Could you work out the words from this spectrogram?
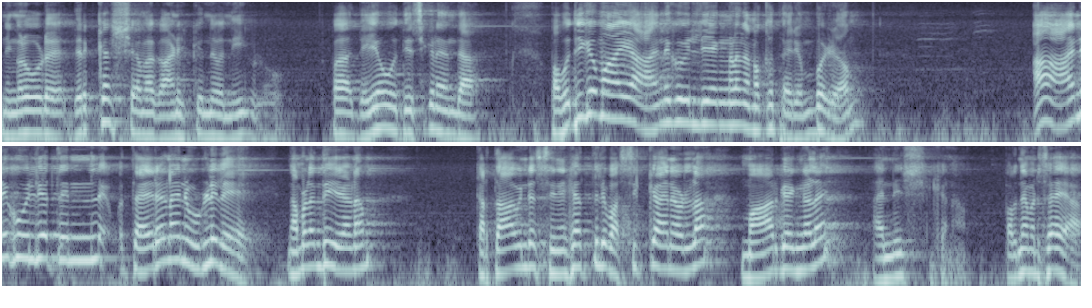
നിങ്ങളോട് ദീർഘക്ഷമ കാണിക്കുന്നു നീയുള്ളൂ അപ്പോൾ ദൈവം ഉദ്ദേശിക്കണത് എന്താ? ഭൗതികമായ ആനുകൂല്യങ്ങൾ നമുക്ക് തരുമ്പോഴും ആ ആനുകൂല്യത്തിന് തരണനുള്ളിലെ നമ്മളെന്ത് ചെയ്യണം? കർത്താവിന്റെ സ്നേഹത്തിൽ വസിക്കാനുള്ള മാർഗങ്ങളെ അന്വേഷിക്കണം. പറഞ്ഞാൽ മനസ്സിലായാ?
